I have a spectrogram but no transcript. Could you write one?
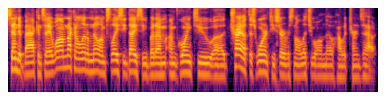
send it back, and say, "Well, I'm not going to let them know I'm slicey dicey, but I'm I'm going to uh, try out this warranty service, and I'll let you all know how it turns out."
